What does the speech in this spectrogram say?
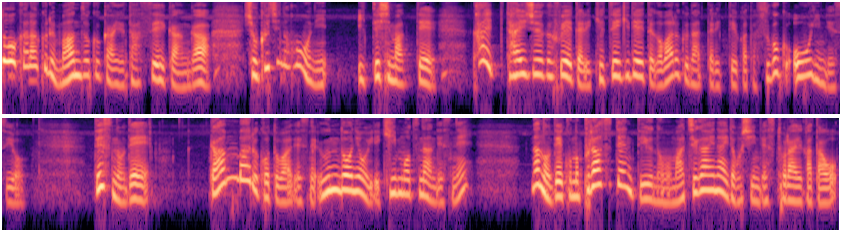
動から来る満足感や達成感が食事の方に行ってしまってかえって体重が増えたり血液データが悪くなったりっていう方すごく多いんですよ。ですので頑張ることはですね運動において禁物なんですね。なのでこのプラス10っていうのも間違えないでほしいんです捉え方を。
